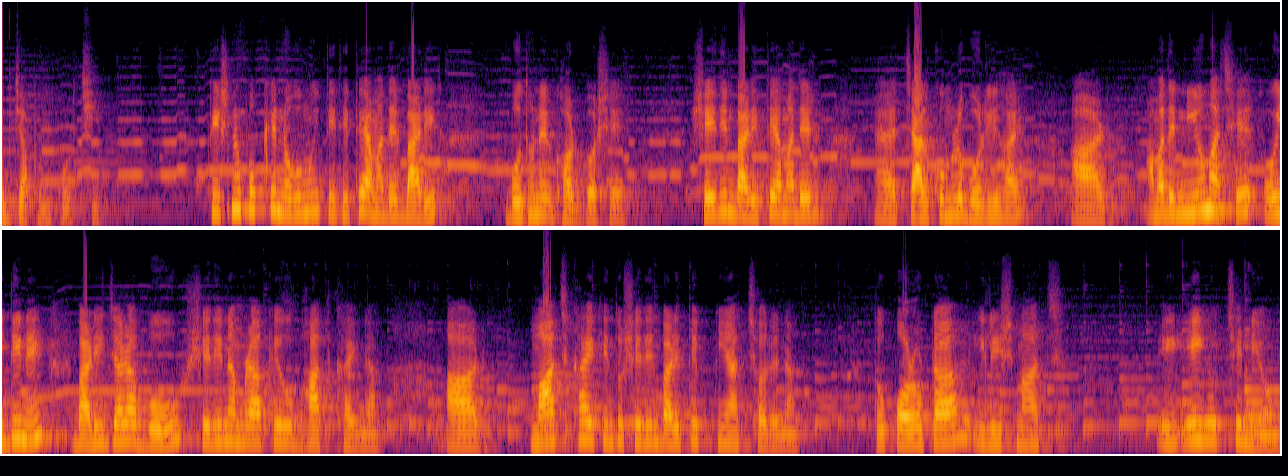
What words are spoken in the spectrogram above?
উদযাপন করছি। কৃষ্ণপক্ষের নবমী তিথিতে আমাদের বাড়ির বোধনের ঘট বসে। সেই দিন বাড়িতে আমাদের চাল কুমড়ো বলি হয়। আর আমাদের নিয়ম আছে, ওই দিনে বাড়ির যারা বউ, সেদিন আমরা কেউ ভাত খাই না। আর মাছ খাই কিন্তু সেদিন বাড়িতে পেঁয়াজ চলে না। তো পরোটা ইলিশ মাছ এই এই হচ্ছে নিয়ম।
